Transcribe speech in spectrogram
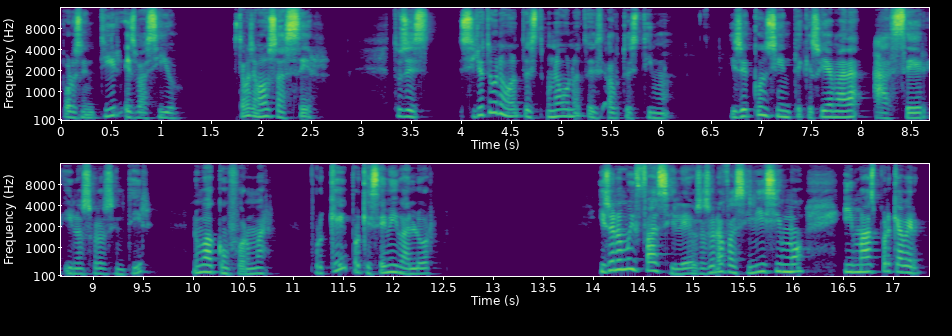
por sentir es vacío. Estamos llamados a ser. Entonces, si yo tengo una buena, autoestima, y soy consciente que soy llamada a ser y no solo sentir, no me voy a conformar. ¿Por qué? Porque sé mi valor. Y suena muy fácil, ¿eh? O sea, suena facilísimo y más porque, a ver,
